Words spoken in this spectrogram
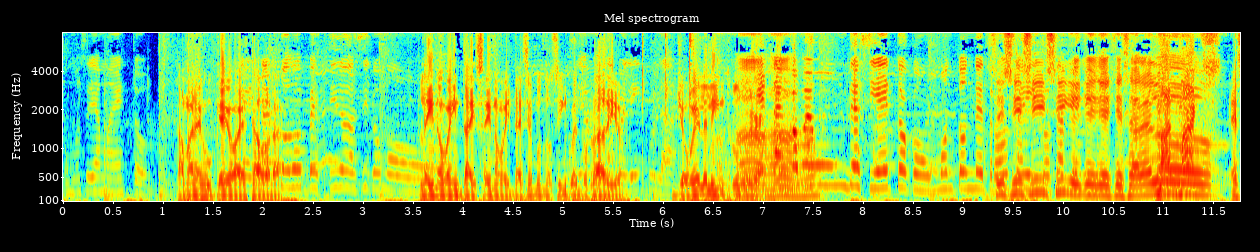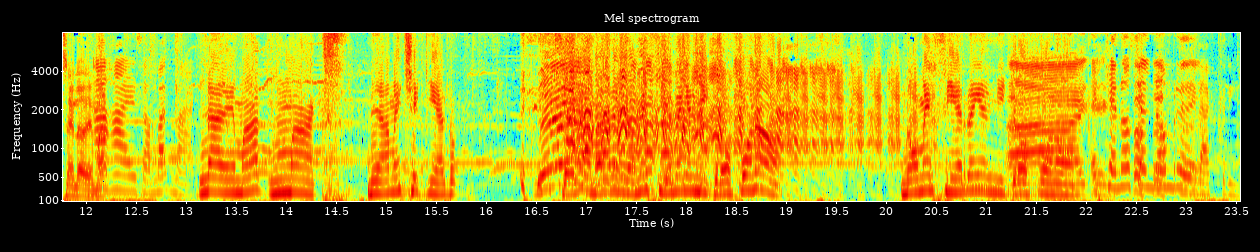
¿Cómo se llama esto? El juqueo a esta están hora. todos vestidos así como. Play 96, 96.5 en tu radio. película? Joel el Que intruder. están como en un desierto con un montón de Sí, trozos. sí, y sí, cosas sí. Que, bien- que, que, que sale los. Mad Max. Esa es la de Mad Ajá, esa, Mad Max. La de Mad Max. Déjame chequear. porque- madre, no me cierren el micrófono. No me cierren el micrófono. Ay, Es que no sé el nombre de la actriz.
